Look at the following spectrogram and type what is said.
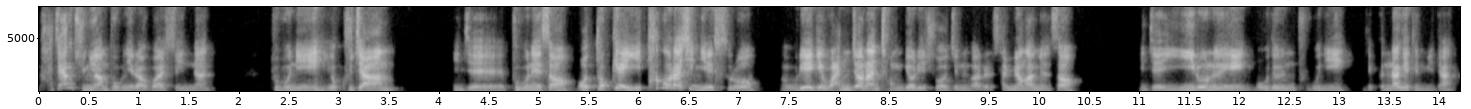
가장 중요한 부분이라고 할 수 있는 부분이 요 9장 이제 부분에서 어떻게 이 탁월하신 예수로 우리에게 완전한 정결이 주어지는가를 설명하면서 이제 이론의 모든 부분이 이제 끝나게 됩니다.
